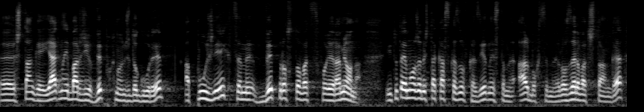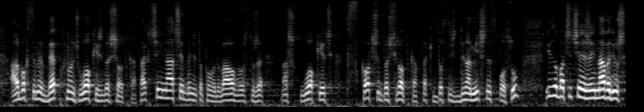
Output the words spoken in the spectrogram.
e, sztangę jak najbardziej wypchnąć do góry, a później chcemy wyprostować swoje ramiona. I tutaj może być taka wskazówka, z jednej strony albo chcemy rozerwać sztangę, albo chcemy wepchnąć łokieć do środka, tak? Czy inaczej będzie to powodowało po prostu, że nasz łokieć wskoczy do środka w taki dosyć dynamiczny sposób i zobaczycie, jeżeli nawet już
